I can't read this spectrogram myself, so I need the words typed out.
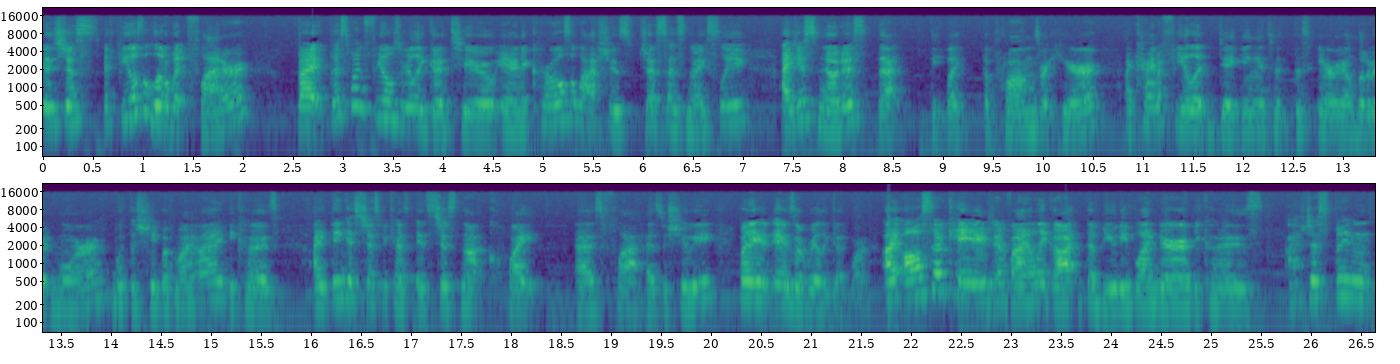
is just, it feels a little bit flatter, but this one feels really good too, and it curls the lashes just as nicely. I just noticed that the, like the prongs right here, I kind of feel it digging into this area a little bit more with the shape of my eye because I think it's just because it's just not quite as flat as the Shui, but it is a really good one. I also caved and finally got the Beauty Blender because I've just been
